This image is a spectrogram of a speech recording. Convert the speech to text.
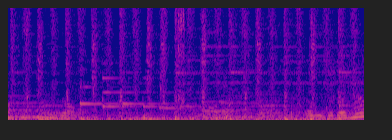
C'est bizarre. Regardez, ça bien?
